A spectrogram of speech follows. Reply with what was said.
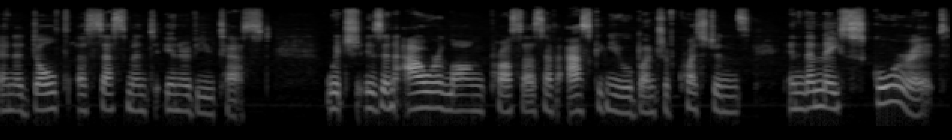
an adult assessment interview test, which is an hour long process of asking you a bunch of questions and then they score it.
